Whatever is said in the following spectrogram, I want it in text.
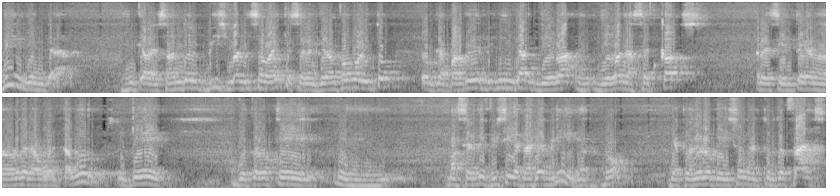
Vingegaard, encabezando el Bismarck Isabel, que será el gran favorito, porque aparte de Vingegaard lleva, llevan a Seth Cox, reciente ganador de la Vuelta a Burgos. Así que yo creo que eh, va a ser difícil ganarle a Vingegaard, ¿no? Después de lo que hizo en el Tour de France.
